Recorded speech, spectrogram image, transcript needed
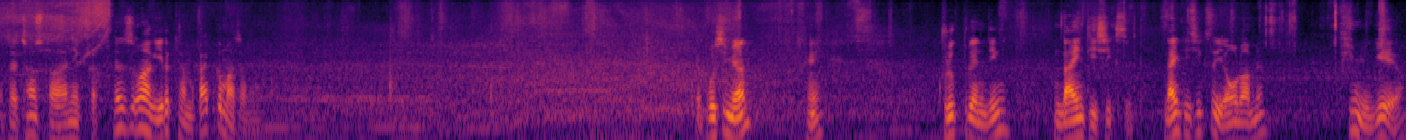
어차피 청소 다 하니까 현수막이 이렇게 하면 깔끔하잖아요. 보시면 네. 그룹 브랜딩 96. 96 영어로 하면 96이에요.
